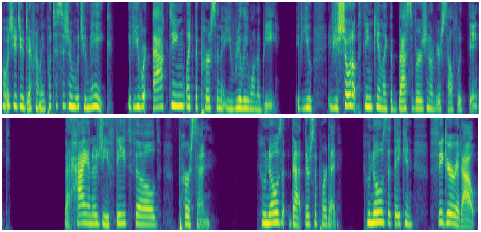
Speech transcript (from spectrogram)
What would you do differently? What decision would you make if you were acting like the person that you really want to be? If you if you showed up thinking like the best version of yourself would think. That high energy, faith-filled person who knows that they're supported, who knows that they can figure it out.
